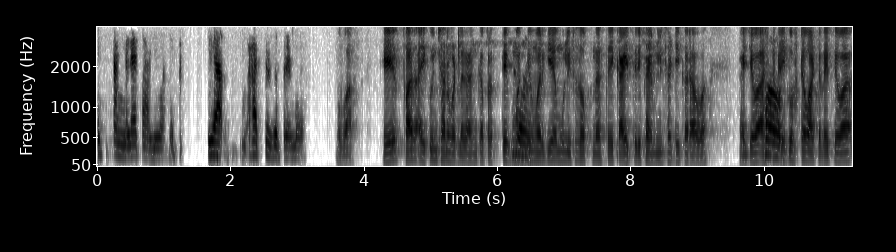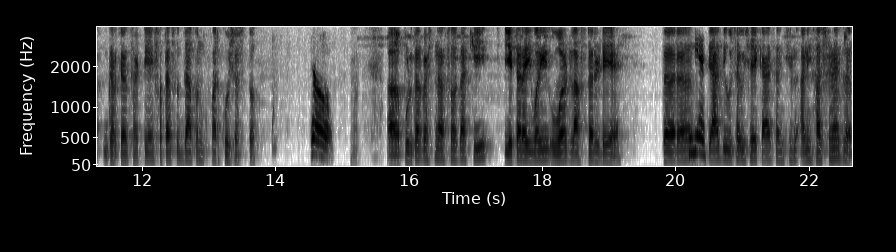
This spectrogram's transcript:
खूप चांगल्या चालू आहेत. या हास्य जत्रेमुळे. वा. हे फार ऐकून छान वाटलं कारण का प्रत्येक हो. मध्यमवर्गीय मुलीचं स्वप्न असते काहीतरी फॅमिलीसाठी करावं. आणि जेव्हा असं हो. काही गोष्ट वाटत आहे तेव्हा घरच्यांसाठी आणि स्वतः सुद्धा आपण फार खुश असतो. हो. पुढचा प्रश्न असा होता की येत्या रविवारी वर्ल्ड लाफ्टर डे आहे. तर त्या दिवसाविषयी काय सांगशील आणि हसण्याचं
